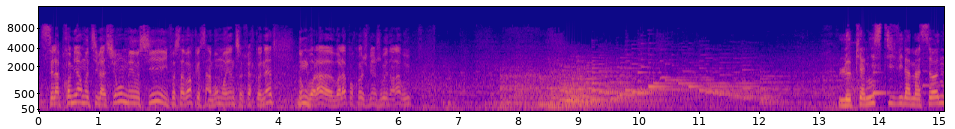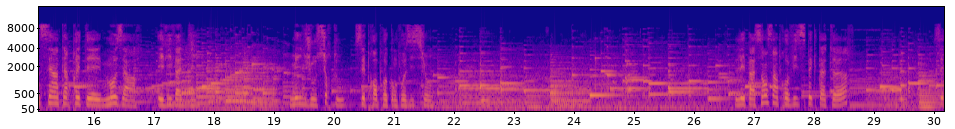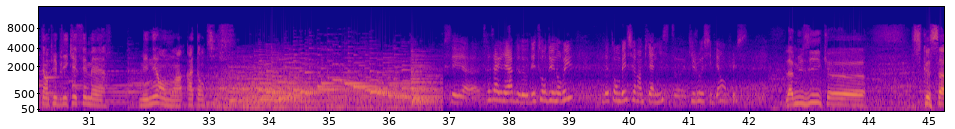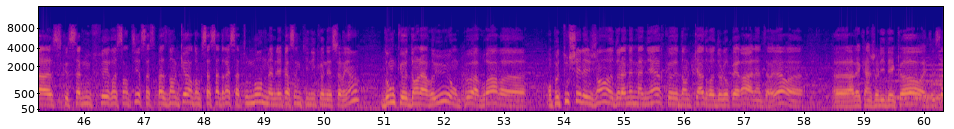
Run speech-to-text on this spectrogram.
C'est la première motivation, mais aussi, il faut savoir que c'est un bon moyen de se faire connaître. Donc voilà, euh, voilà pourquoi je viens jouer dans la rue. Le pianiste Stevie Lamasson sait interpréter Mozart et Vivaldi. Mais il joue surtout ses propres compositions. Les passants s'improvisent spectateurs. C'est un public éphémère, mais néanmoins attentif. C'est euh, très agréable au détour d'une rue de tomber sur un pianiste euh, qui joue aussi bien en plus. La musique, euh, ce, que ça, nous fait ressentir, ça se passe dans le cœur, donc ça s'adresse à tout le monde, même les personnes qui n'y connaissent rien. Donc dans la rue, on peut avoir on peut toucher les gens euh, de la même manière que dans le cadre de l'opéra à l'intérieur, euh, euh, avec un joli décor et tout ça.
